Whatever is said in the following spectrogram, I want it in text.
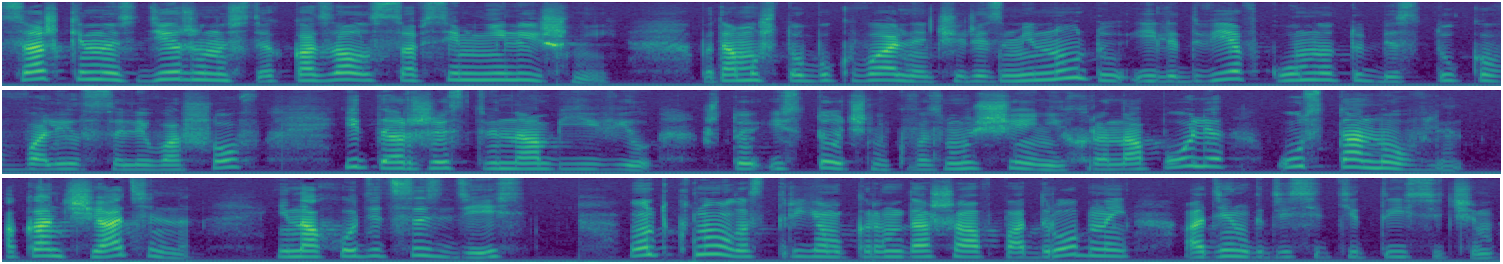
Сашкина сдержанность оказалась совсем не лишней, потому что буквально через минуту или две в комнату без стука ввалился Левашов и торжественно объявил, что источник возмущений хронополя установлен окончательно и находится здесь. Он ткнул острием карандаша в подробный, один к десяти тысячам,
